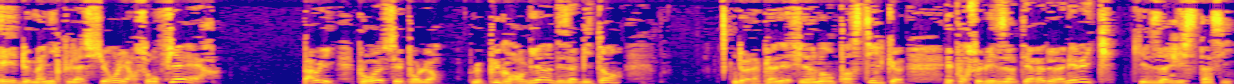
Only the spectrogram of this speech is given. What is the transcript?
et de manipulation et en sont fiers. Bah oui, pour eux c'est pour leur, le plus grand bien des habitants de la planète finalement, pensent-ils que, et pour celui des intérêts de l'Amérique qu'ils agissent ainsi.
